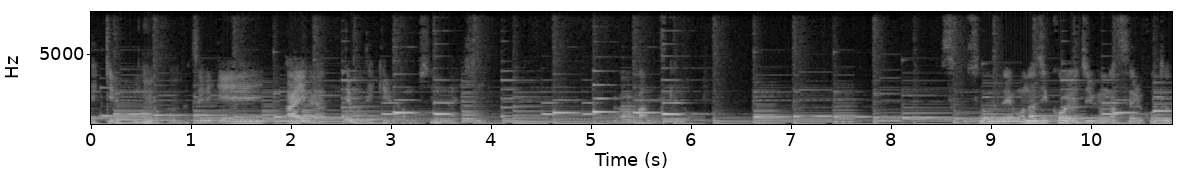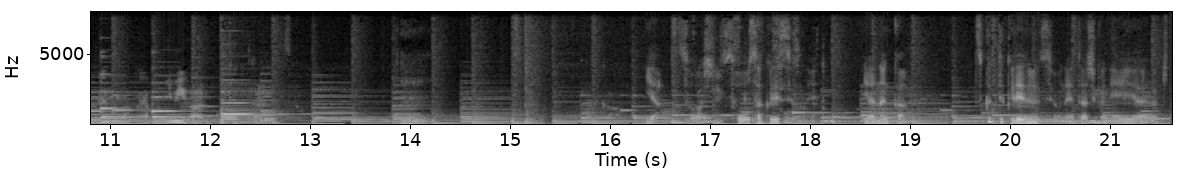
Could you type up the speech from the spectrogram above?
できるものとかうんうん別に AI がやってもできるかもしれないしなんかわかんないですけど。そそれで同じ行為を自分がすることで意味があることってあるんですか？うん。なんかいやそう創作ですよね。いやなんか作ってくれるんですよね確かに AI はきっ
